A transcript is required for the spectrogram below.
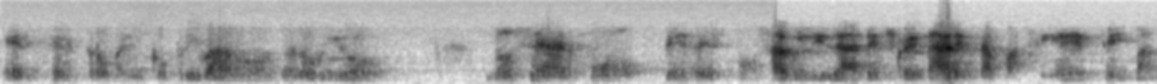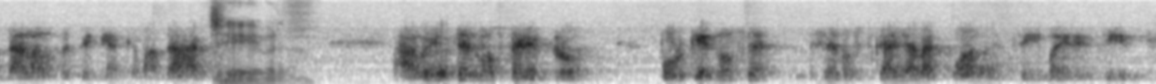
el centro médico privado donde lo vio, no se armó de responsabilidad de frenar a esta paciente y mandarla donde tenía que mandar. Sí, es verdad. A veces los centros, porque no se, se nos caiga la cuadra encima y decir,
